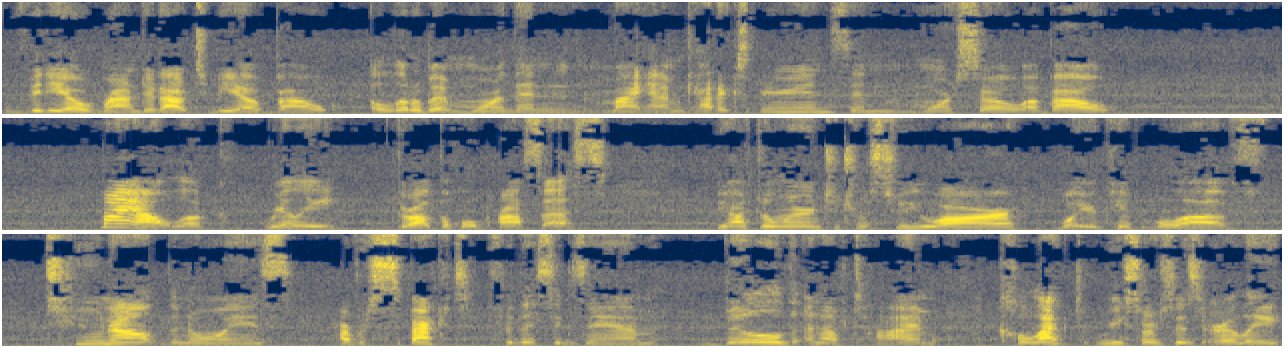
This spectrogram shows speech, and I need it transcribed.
video rounded out to be about a little bit more than my MCAT experience and more so about my outlook, really, throughout the whole process. You have to learn to trust who you are, what you're capable of, tune out the noise, have respect for this exam, build enough time, collect resources early,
